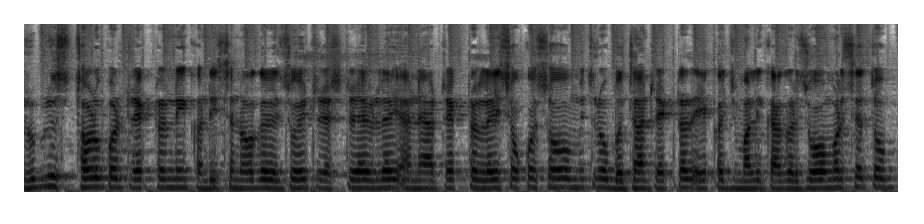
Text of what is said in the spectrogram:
રૂબરૂ સ્થળ ઉપર ટ્રેક્ટરની કન્ડિશન વગેરે જોઈ ટેસ્ટ ડ્રાઈવ લઈ અને આ ટ્રેક્ટર લઈ શકો છો. મિત્રો, બધા ટ્રેક્ટર એક જ માલિક આગળ જોવા મળશે તો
